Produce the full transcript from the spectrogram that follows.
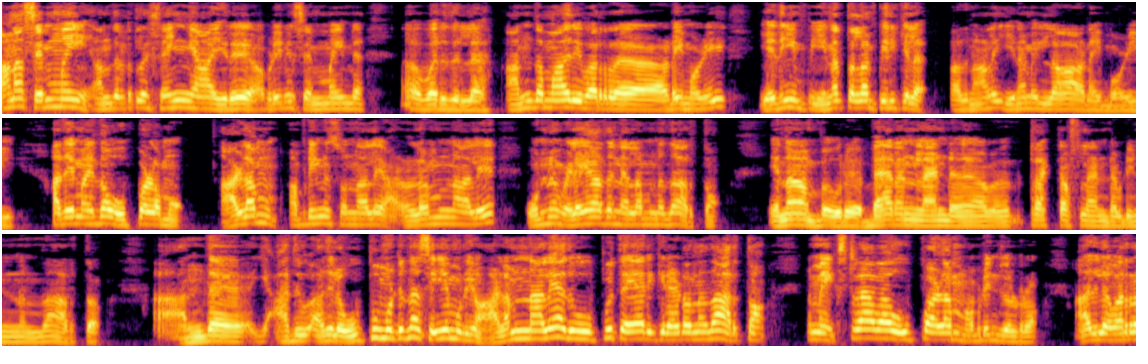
ஆனா செம்மை அந்த இடத்துல செஞ்ஞாயிறு அப்படின்னு செம்மைன்னு வருது இல்ல அந்த மாதிரி வர்ற அடைமொழி எதையும் இனத்தெல்லாம் பிரிக்கல. அதனால இனமில்லா அடைமொழி. அதே மாதிரி தான் உப்பளமும். அளம் அப்படின்னு சொன்னாலே அளம்னாலே ஒன்றும் விளையாத நிலம்னு தான் அர்த்தம். ஏன்னா ஒரு பேரன் லேண்ட் ட்ராக்ட் ஆஃப் லேண்ட் அப்படின்னு தான் அர்த்தம். அந்த அது அதுல உப்பு மட்டும் தான் செய்ய முடியும். அளம்னாலே அது உப்பு தயாரிக்கிற இடம்னு தான் அர்த்தம். நம்ம எக்ஸ்ட்ராவா உப்பு அளம் அப்படின்னு சொல்றோம். அதுல வர்ற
